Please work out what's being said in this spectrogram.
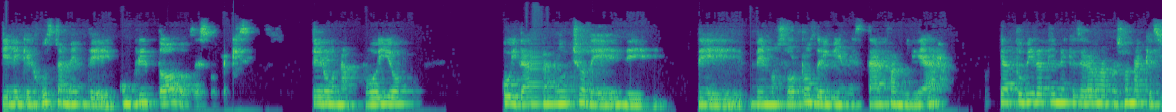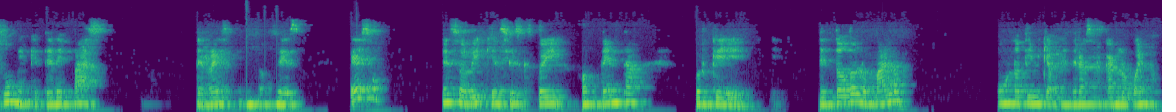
tiene que justamente cumplir todos esos requisitos. Ser un apoyo, cuidar mucho de, de, nosotros, del bienestar familiar. Porque a tu vida tiene que llegar una persona que sume, que te dé paz, te reste. Entonces, eso, eso, Ricky, así es que estoy contenta porque de todo lo malo uno tiene que aprender a sacar lo bueno.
